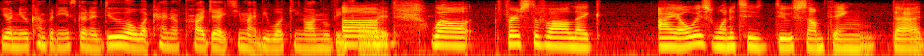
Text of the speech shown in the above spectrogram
your new company is gonna do or what kind of projects you might be working on moving Um, forward? Well, first of all, like I always wanted to do something that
